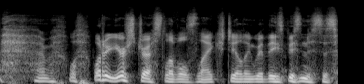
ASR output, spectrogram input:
Um, what are your stress levels like dealing with these businesses?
